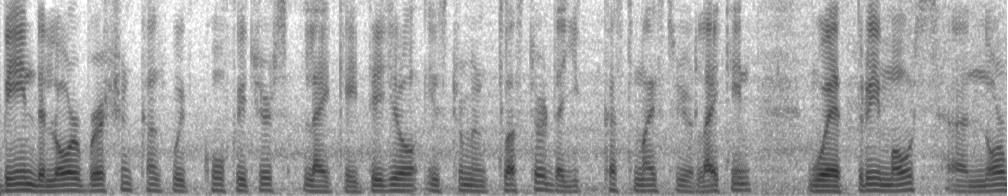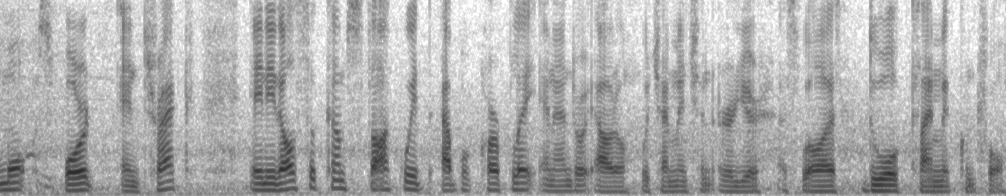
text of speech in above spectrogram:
being the lower version, comes with cool features like a digital instrument cluster that you customize to your liking with three modes, uh, normal, sport, and track and it also comes stock with Apple CarPlay and Android Auto, which I mentioned earlier, as well as dual climate control.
